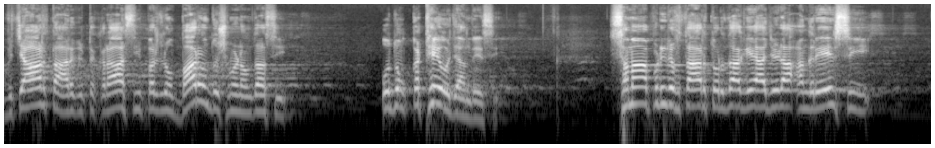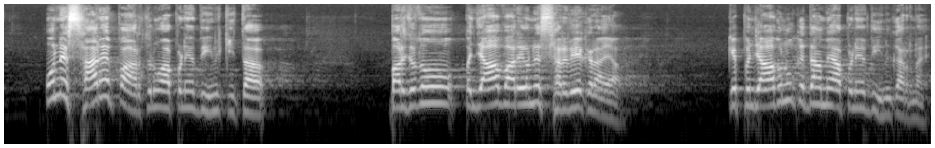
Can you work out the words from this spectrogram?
ਵਿਚਾਰਧਾਰਕ ਟਕਰਾਅ ਸੀ, ਪਰ ਜਦੋਂ ਬਾਹਰੋਂ ਦੁਸ਼ਮਣ ਆਉਂਦਾ ਸੀ, ਉਦੋਂ ਇਕੱਠੇ ਹੋ ਜਾਂਦੇ ਸੀ। ਸਮਾਂ ਆਪਣੀ ਰਫ਼ਤਾਰ ਤੁਰਦਾ ਗਿਆ, ਜਿਹੜਾ ਅੰਗਰੇਜ਼ ਸੀ, ਉਹਨੇ ਸਾਰੇ ਭਾਰਤ ਨੂੰ ਆਪਣੇ ਅਧੀਨ ਕੀਤਾ। ਪਰ ਜਦੋਂ ਪੰਜਾਬ ਬਾਰੇ ਉਹਨੇ ਸਰਵੇ ਕਰਾਇਆ ਕਿ ਪੰਜਾਬ ਨੂੰ ਕਿੱਦਾਂ ਮੈਂ ਆਪਣੇ ਅਧੀਨ ਕਰਨਾ ਹੈ,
